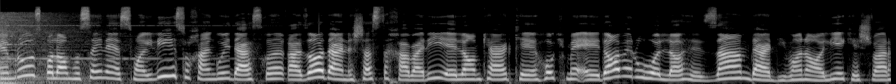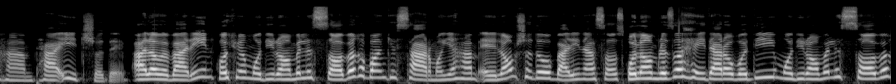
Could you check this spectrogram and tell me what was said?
امروز غلام حسین اسماعیلی سخنگوی دستگاه قضا در نشست خبری اعلام کرد که حکم اعدام روح الله زم در دیوان عالی کشور هم تایید شده. علاوه بر این حکم مدیرعامل سابق بانک سرمایه هم اعلام شده و بر این اساس غلامرضا حیدرآبادی مدیرعامل سابق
